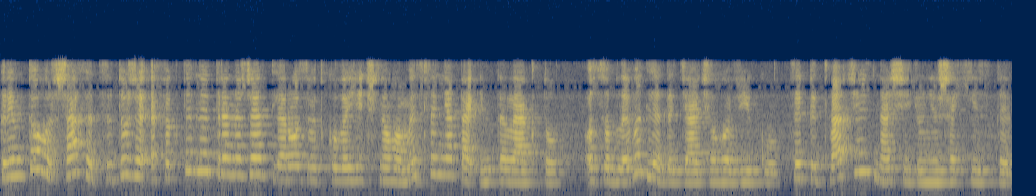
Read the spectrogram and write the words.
Крім того, шахи це дуже ефективний тренажер для розвитку логічного мислення та інтелекту, особливо для дитячого віку. Це підтверджують наші юні шахісти.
